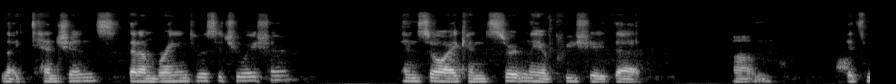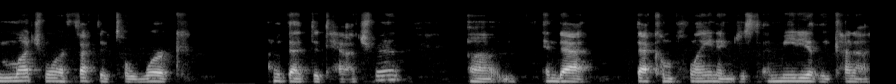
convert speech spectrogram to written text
like tensions that I'm bringing to a situation. And so I can certainly appreciate that um, it's much more effective to work with that detachment um, and that that complaining just immediately kind of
